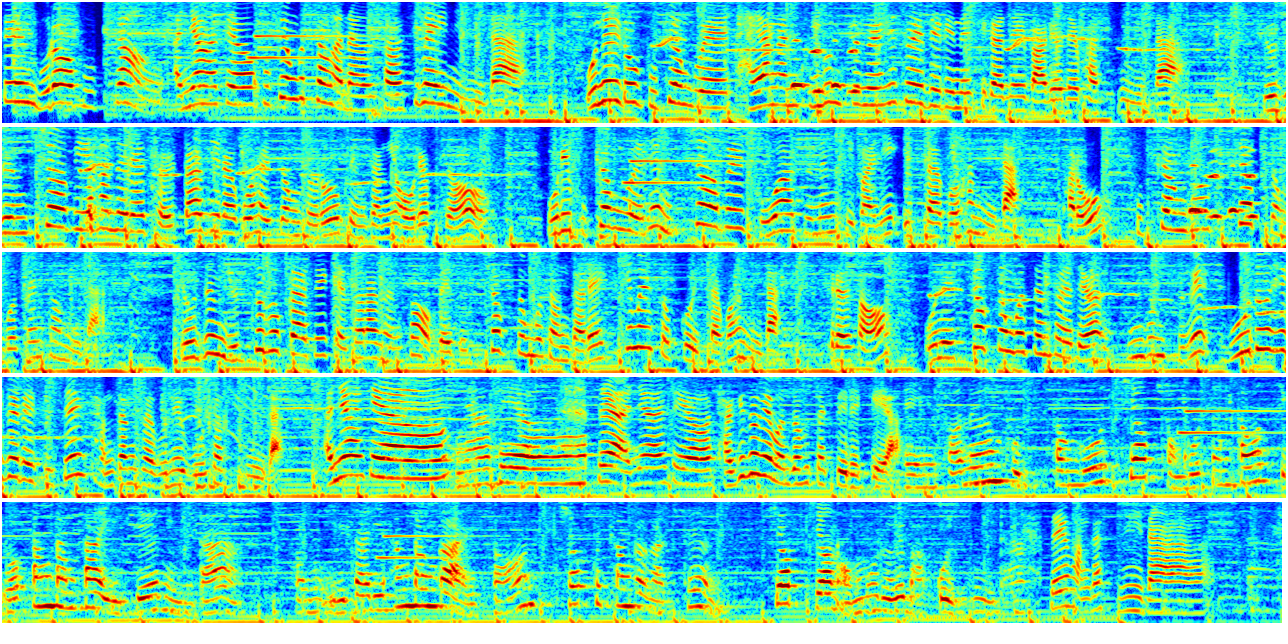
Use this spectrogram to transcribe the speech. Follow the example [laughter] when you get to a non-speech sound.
뜬 물어 부평. 안녕하세요. 부평구청 아나운서 심혜인입니다. 오늘도 부평구의 다양한 궁금증을 해소해드리는 시간을 마련해 봤습니다. 요즘 취업이 하늘의 별따기라고 할 정도로 굉장히 어렵죠. 우리 부평구에는 취업을 도와주는 기관이 있다고 합니다. 바로 부평구 취업정보센터입니다. 요즘 유튜브까지 개설하면서 매주 취업정보 전달에 힘을 쏟고 있다고 합니다. 그래서 오늘 취업정보센터에 대한 궁금증을 모두 해결해 주실 담당자분을 모셨습니다. 안녕하세요. 안녕하세요. 네, 안녕하세요. 자기소개 먼저 부탁드릴게요. 네, 저는 부평구 취업정보센터 직업상담사 이지은입니다. 저는 일자리 상담과 알선, 취업 특강과 같은 취업 지원 업무를 맡고 있습니다. 네, 반갑습니다.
